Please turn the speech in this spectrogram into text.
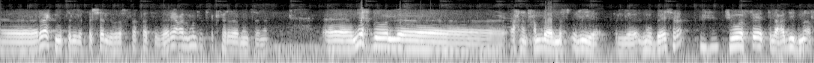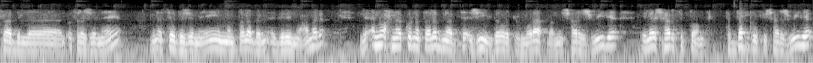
آه راكمت الفشل وإخفاقات الذريعة لمدة أكثر من سنة. آه ناخذوا آه، إحنا نحملوها المسؤولية المباشرة. في وفاة العديد من أفراد الأسرة الجامعية من أساتذة جامعيين من طلبة من اداريين وعملاء. لأنه إحنا كنا طلبنا بتأجيل دورة المراقبة من شهر جويليا إلى شهر سبتمبر. تتذكروا في شهر جويليا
